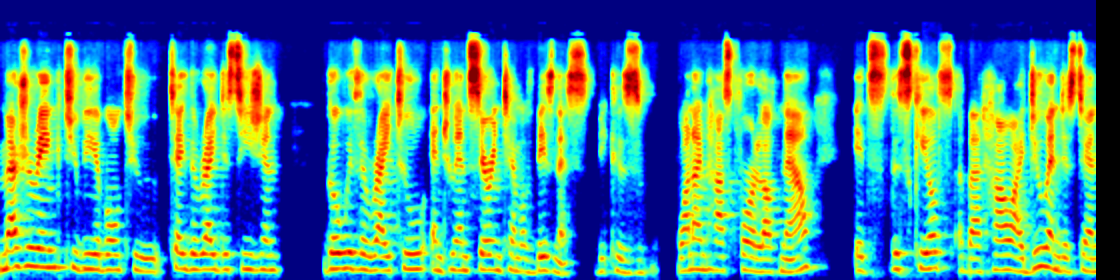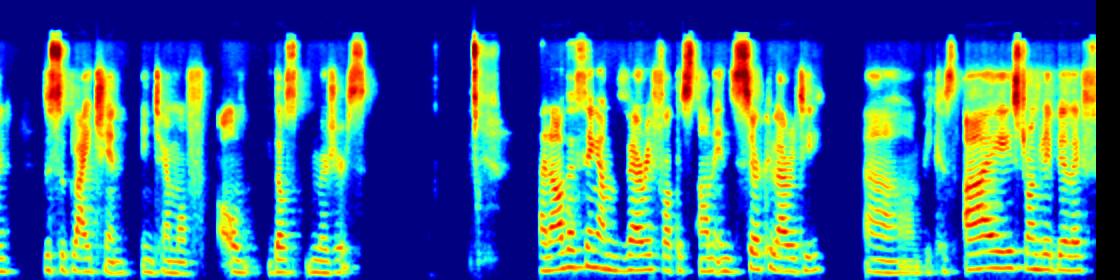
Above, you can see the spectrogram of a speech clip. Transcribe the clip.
measuring to be able to take the right decision go with the right tool and to answer in terms of business. Because what i'm asked for a lot now it's the skills about how i do understand the supply chain in terms of all those measures. Another thing i'm very focused on in circularity um, because i strongly believe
